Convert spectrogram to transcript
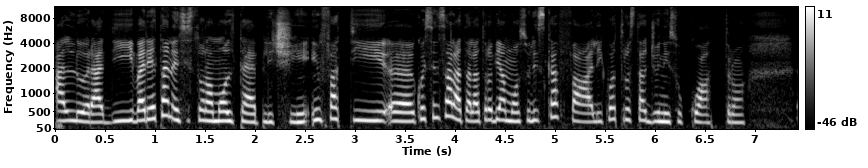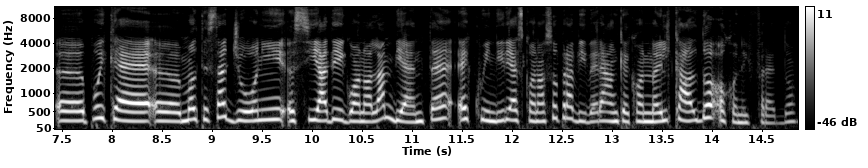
Allora, di varietà ne esistono molteplici, infatti eh, questa insalata la troviamo sugli scaffali quattro stagioni su quattro, eh, poiché eh, molte stagioni eh, si adeguano all'ambiente e quindi riescono a sopravvivere anche con il caldo o con il freddo.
